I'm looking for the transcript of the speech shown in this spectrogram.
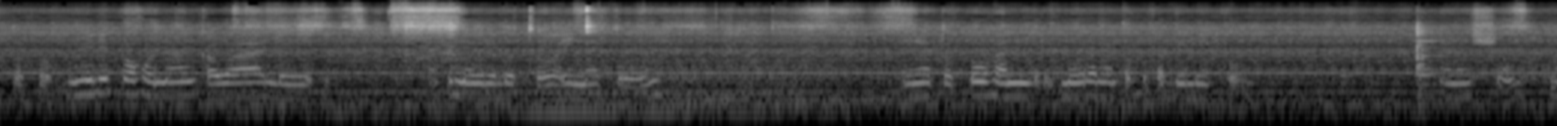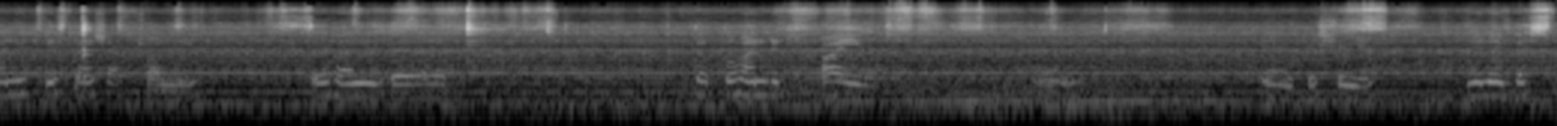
ito po, bumili po ako ng kawali. Kasi naglulutuin ako. Ano to, 200. Mura man ito pagkabili ko. Ano siya? Manipis lang siya actually. 200 to 205. Ayan. Ayan, presyo niya. Yun yung best.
